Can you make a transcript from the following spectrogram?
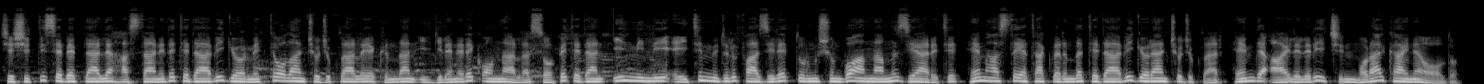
Çeşitli sebeplerle hastanede tedavi görmekte olan çocuklarla yakından ilgilenerek onlarla sohbet eden İl Milli Eğitim Müdürü Fazilet Durmuş'un bu anlamlı ziyareti hem hasta yataklarında tedavi gören çocuklar hem de aileleri için moral kaynağı oldu.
